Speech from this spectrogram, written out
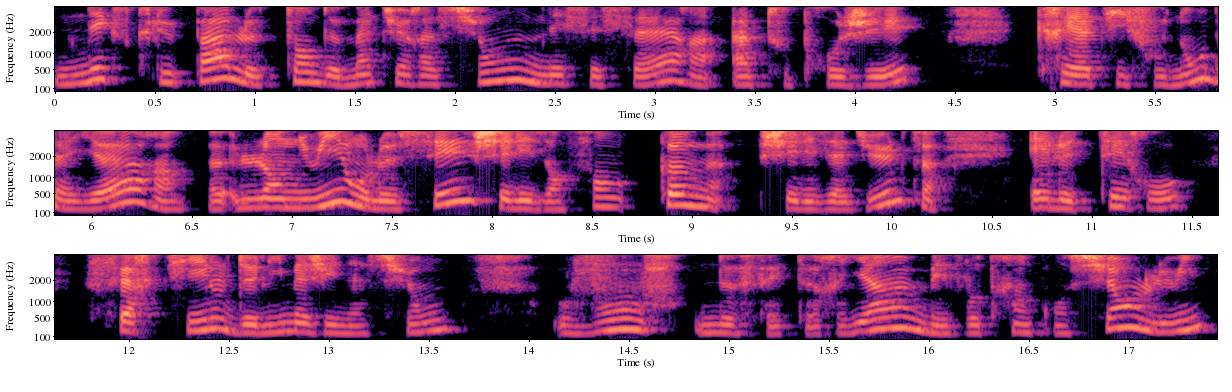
n'exclut pas le temps de maturation nécessaire à tout projet, créatif ou non d'ailleurs, euh, l'ennui, on le sait, chez les enfants comme chez les adultes, est le terreau fertile de l'imagination. Vous ne faites rien, mais votre inconscient, lui,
